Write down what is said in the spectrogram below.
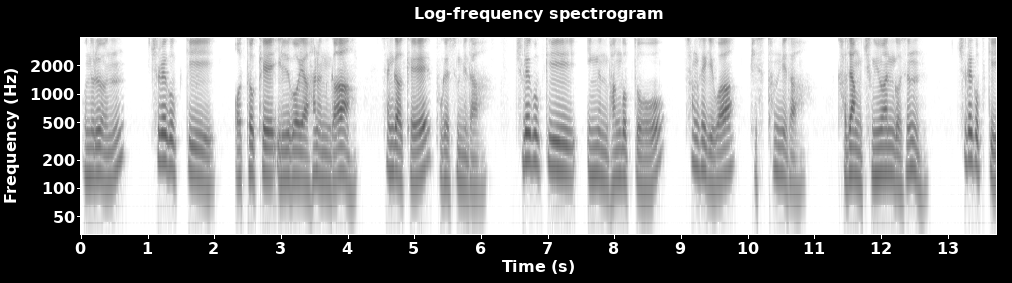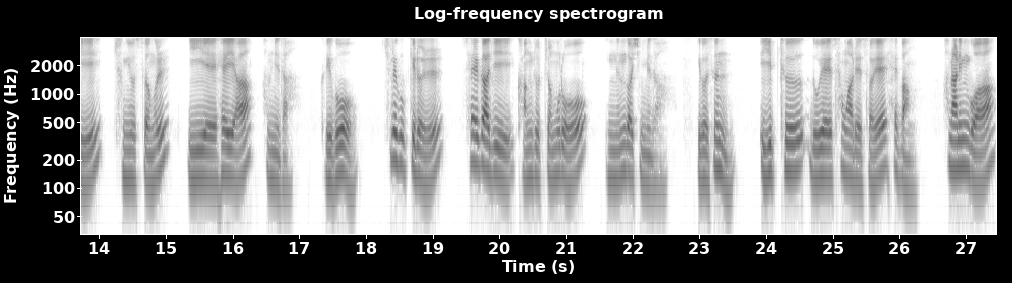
오늘은 출애굽기 어떻게 읽어야 하는가 생각해 보겠습니다. 출애굽기 읽는 방법도 창세기와 비슷합니다. 가장 중요한 것은 출애굽기 중요성을 이해해야 합니다. 그리고 출애굽기를 세 가지 강조점으로 읽는 것입니다. 이것은 이집트 노예 생활에서의 해방, 하나님과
